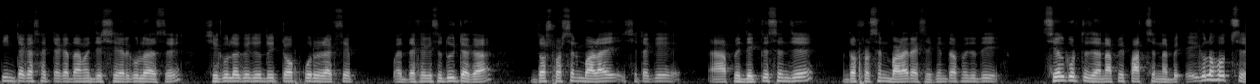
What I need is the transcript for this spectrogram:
তিন টাকা, ষাট টাকা দামের যে শেয়ারগুলো আছে, সেগুলোকে যদি টপ করে রাখছে, দেখা গেছে দুই টাকা, দশ পার্সেন্ট বাড়ায়, সেটাকে আপনি দেখতেছেন যে দশ পার্সেন্ট বাড়ায় রাখছে, কিন্তু আপনি যদি সেল করতে যান, আপনি পাচ্ছেন না। এগুলো হচ্ছে,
